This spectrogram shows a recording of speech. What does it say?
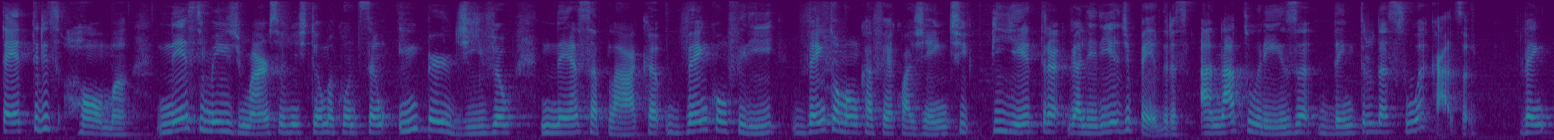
Tetris Roma. Nesse mês de março, a gente tem uma condição imperdível nessa placa. Vem conferir, vem tomar um café com a gente. Pietra Galeria de Pedras, a natureza dentro da sua casa. Vem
